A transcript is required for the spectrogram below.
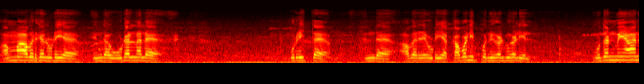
அம்மா அவர்களுடைய இந்த உடல்நல குறித்த இந்த அவருடைய கவனிப்பு நிகழ்வுகளில் முதன்மையான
